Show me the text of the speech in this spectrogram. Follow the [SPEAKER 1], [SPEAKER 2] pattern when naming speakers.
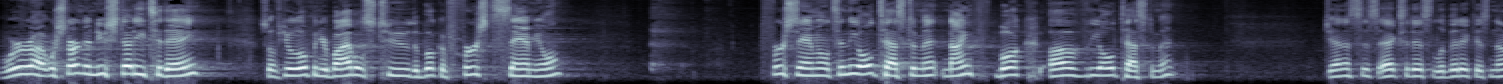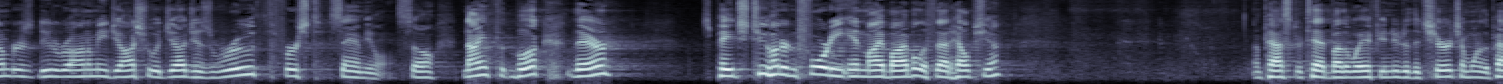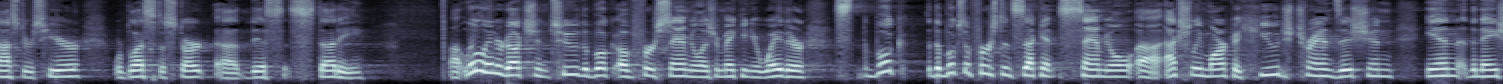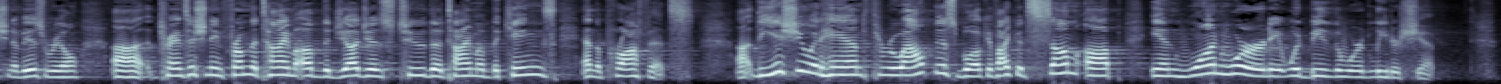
[SPEAKER 1] We're, uh, we're starting a new study today. So if you'll open your Bibles to the book of 1 Samuel. 1 Samuel, it's in the Old Testament, ninth book of the Old Testament. Genesis, Exodus, Leviticus, Numbers, Deuteronomy, Joshua, Judges, Ruth, 1 Samuel. So, ninth book there. It's page 240 in my Bible, if that helps you. I'm Pastor Ted, by the way, if you're new to the church. I'm one of the pastors here. We're blessed to start uh, this study. A little introduction to the book of 1 Samuel as you're making your way there. The book, the books of 1st and 2nd Samuel uh, actually mark a huge transition in the nation of Israel, uh, transitioning from the time of the judges to the time of the kings and the prophets. Uh, the issue at hand throughout this book, if I could sum up in one word, it would be the word leadership.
